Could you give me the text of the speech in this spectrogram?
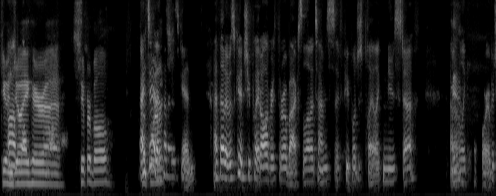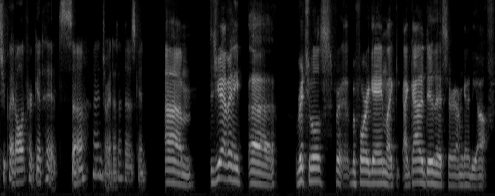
Do you enjoy um, her uh, Super Bowl? I did. I thought it was good. I thought it was good. She played all of her throwbacks. A lot of times, if people just play like new stuff, I don't yeah. really care for it. But she played all of her good hits, so I enjoyed it. I thought it was good. Um, did you have any uh rituals for before a game? Like, I got to do this, or I'm gonna be off.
